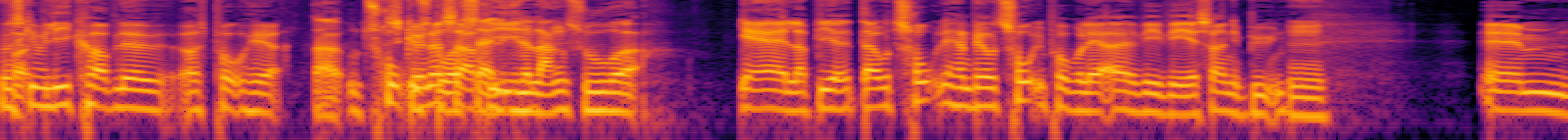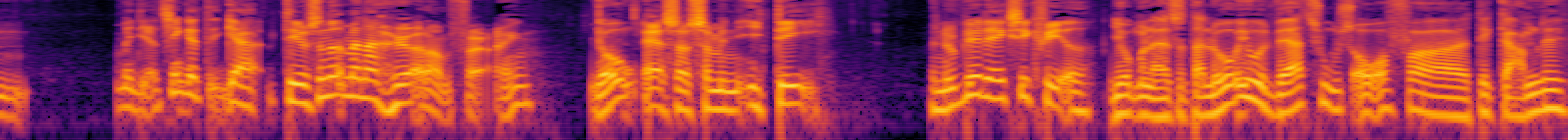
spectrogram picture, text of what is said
nu skal vi lige koble os på her. Der er utrolig at salg i de blive- der lange sugerør. Ja, eller bliver, der er utrolig, han bliver utrolig populær af VVS'eren i byen. Mm. Øhm, men jeg tænker, det, ja, det er jo sådan noget, man har hørt om før, ikke? Jo, Altså som en idé. Men nu bliver det eksekveret. Jo, men altså, der lå jo et værtshus over for det gamle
